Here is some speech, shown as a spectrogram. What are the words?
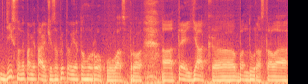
дійсно не пам'ятаю, чи запитував я того року у вас про е, те, як е, бандура стала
